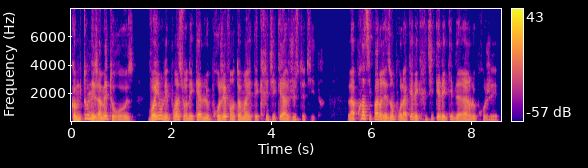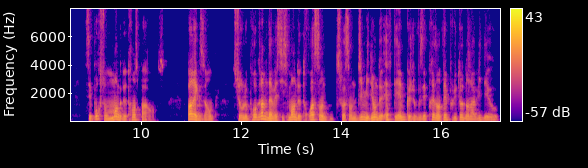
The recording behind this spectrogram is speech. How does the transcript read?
Comme tout n'est jamais tout rose, Voyons les points sur lesquels le projet fantôme a été critiqué à juste titre. La principale raison pour laquelle est critiquée l'équipe derrière le projet, c'est pour son manque de transparence. Par exemple, sur le programme d'investissement de 370 millions de FTM que je vous ai présenté plus tôt dans la vidéo,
